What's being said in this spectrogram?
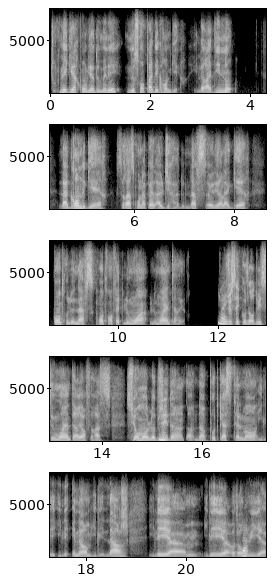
toutes les guerres qu'on vient de mener ne sont pas des grandes guerres. Il leur a dit non. La grande guerre sera ce qu'on appelle al-jihad nafs, ça veut dire la guerre contre le nafs, contre en fait le moi, le moi intérieur. Je sais qu'aujourd'hui, ce moi intérieur fera sûrement l'objet d'un podcast tellement il est, il est énorme, il est large, il est, euh, il est euh, aujourd'hui euh,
